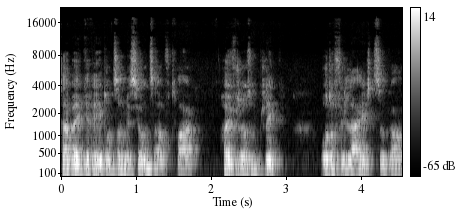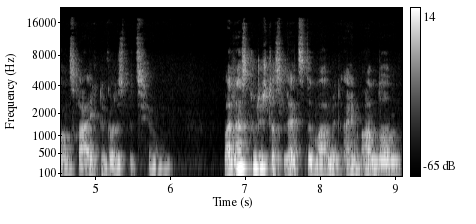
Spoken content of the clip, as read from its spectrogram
Dabei gerät unser Missionsauftrag häufig aus dem Blick oder vielleicht sogar unsere eigene Gottesbeziehung. Wann hast du dich das letzte Mal mit einem anderen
